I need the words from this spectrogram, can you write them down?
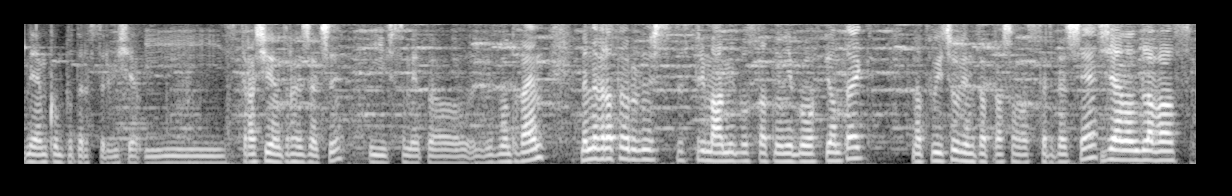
miałem komputer w serwisie i straciłem trochę rzeczy i w sumie to zmontowałem. Będę wracał również ze streamami, bo ostatnio nie było w piątek na Twitchu, więc zapraszam was serdecznie. Dzisiaj mam dla was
